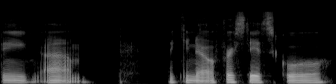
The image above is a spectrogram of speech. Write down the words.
thing. Um, like you know, first day of school,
